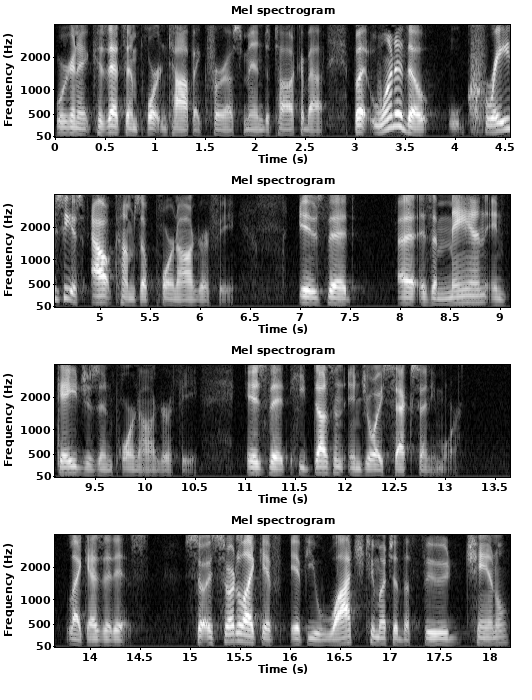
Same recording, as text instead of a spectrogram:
We're going to, because that's an important topic for us men to talk about. But one of the craziest outcomes of pornography is that uh, as a man engages in pornography is that he doesn't enjoy sex anymore, like as it is. So it's sort of like if, if you watch too much of the food channel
